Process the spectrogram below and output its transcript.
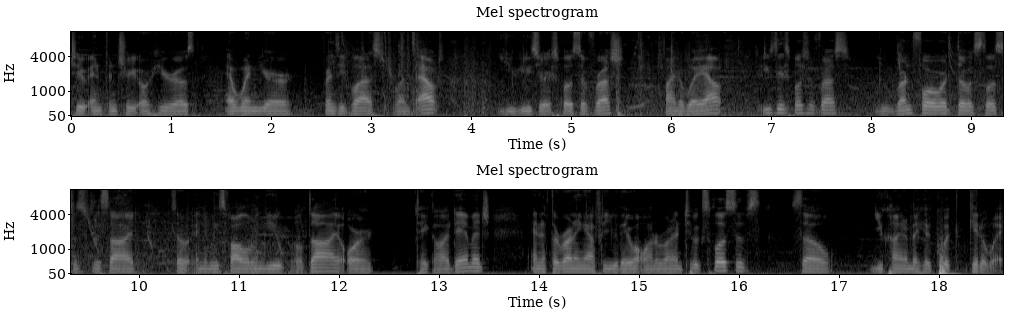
to infantry or heroes, and when your Frenzied Blast runs out, you use your Explosive Rush, find a way out, use the Explosive Rush, you run forward, throw explosives to the side, so enemies following you will die or take a lot of damage, and if they're running after you, they won't want to run into explosives, so you kind of make a quick getaway.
